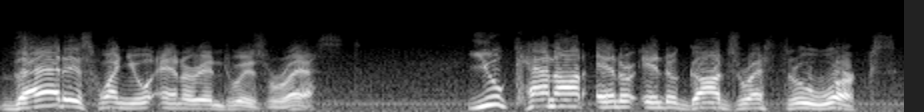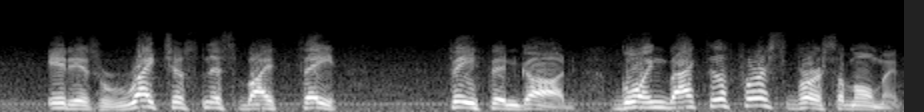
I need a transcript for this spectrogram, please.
that is when you enter into his rest. You cannot enter into God's rest through works. It is righteousness by faith, faith in God. Going back to the first verse a moment,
